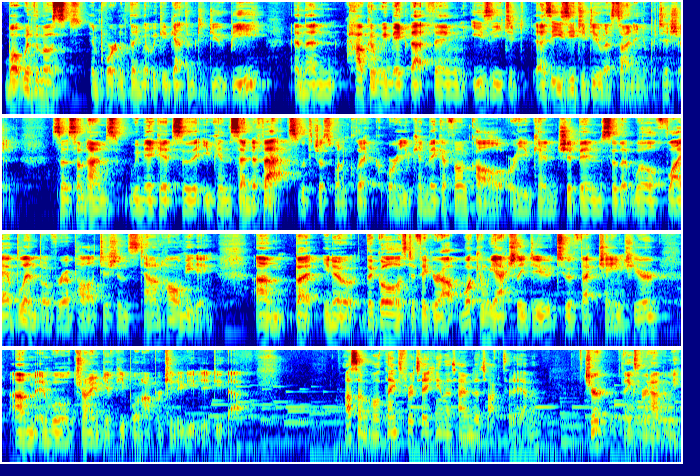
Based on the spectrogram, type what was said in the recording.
what would the most important thing that we could get them to do be? And then how can we make that thing easy to as easy to do as signing a petition? So sometimes we make it so that you can send a fax with just one click or you can make a phone call or you can chip in so that we'll fly a blimp over a politician's town hall meeting. Um, but you know the goal is to figure out what can we actually do to affect change here um, and we'll try and give people an opportunity to do that. Awesome. Well thanks for taking the time to talk today evan. Sure. Thanks for having me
